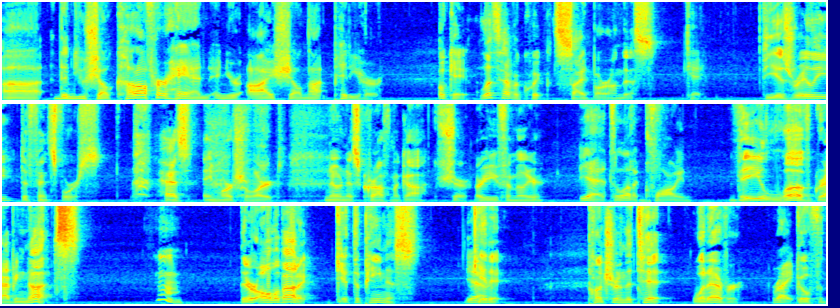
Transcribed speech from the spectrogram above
uh, then you shall cut off her hand, and your eye shall not pity her. Okay, let's have a quick sidebar on this. Okay. The Israeli Defense Force has a martial art known as Krav Maga. Sure. Are you familiar? Yeah, it's a lot of clawing. They love grabbing nuts. Hmm. They're all about it. Get the penis. Yeah. Get it. Punch her in the tit. Whatever. Right. Go for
